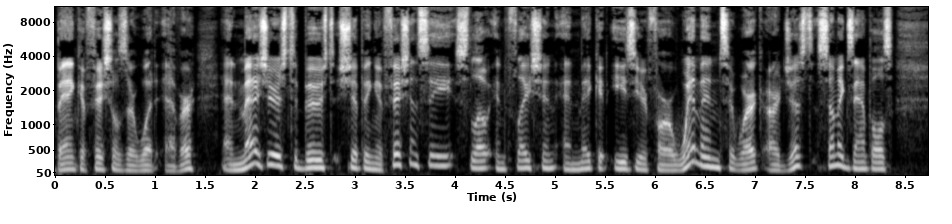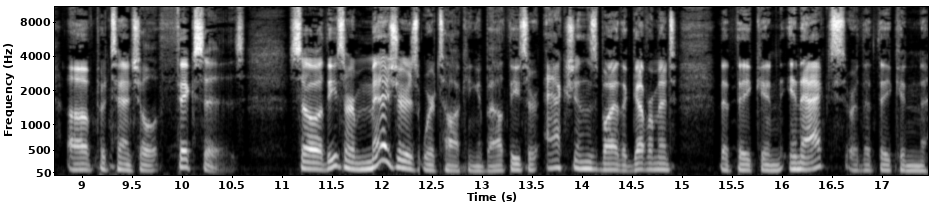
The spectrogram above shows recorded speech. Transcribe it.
bank officials or whatever. And measures to boost shipping efficiency, slow inflation, and make it easier for women to work are just some examples of potential fixes. So these are measures we're talking about. These are actions by the government that they can enact or that they can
